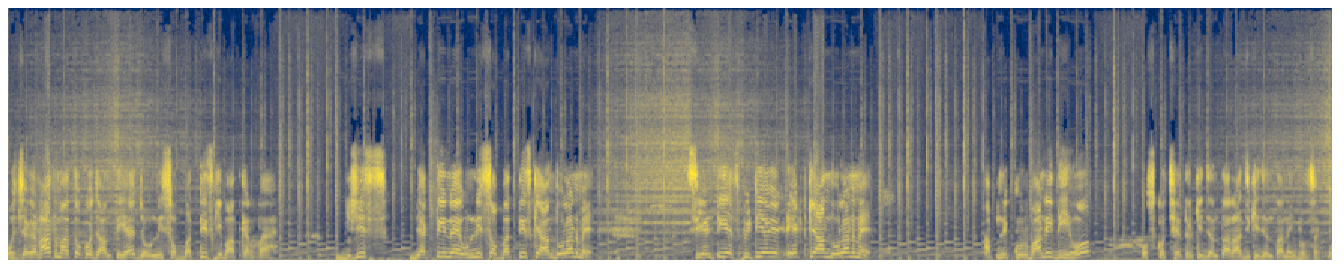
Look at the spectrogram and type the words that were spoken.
उस जगन्नाथ महतो को जानती है जो 1932 की बात करता है। जिस व्यक्ति ने 1932 के आंदोलन में C N T S P act के आंदोलन में अपनी कुर्बानी दी हो, उसको क्षेत्र की जनता, राज्य की जनता नहीं भूल सकती।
